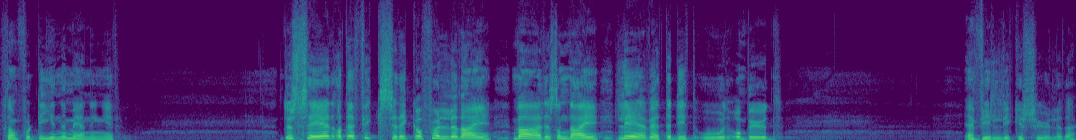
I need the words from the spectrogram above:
framfor dine meninger. Du ser at jeg fikser ikke å følge deg, være som deg, leve etter ditt ord og bud. Jeg vil ikke skjule det,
